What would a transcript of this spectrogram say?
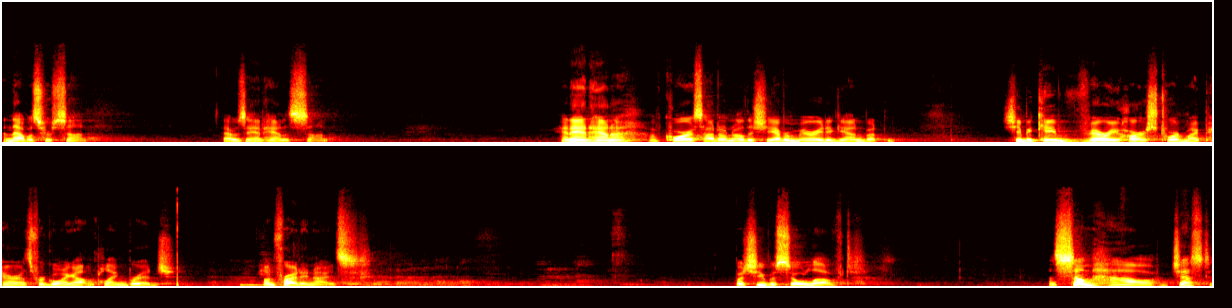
And that was her son. That was Aunt Hannah's son. And Aunt Hannah, of course, I don't know that she ever married again, but she became very harsh toward my parents for going out and playing bridge on Friday nights. But she was so loved. And somehow, just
